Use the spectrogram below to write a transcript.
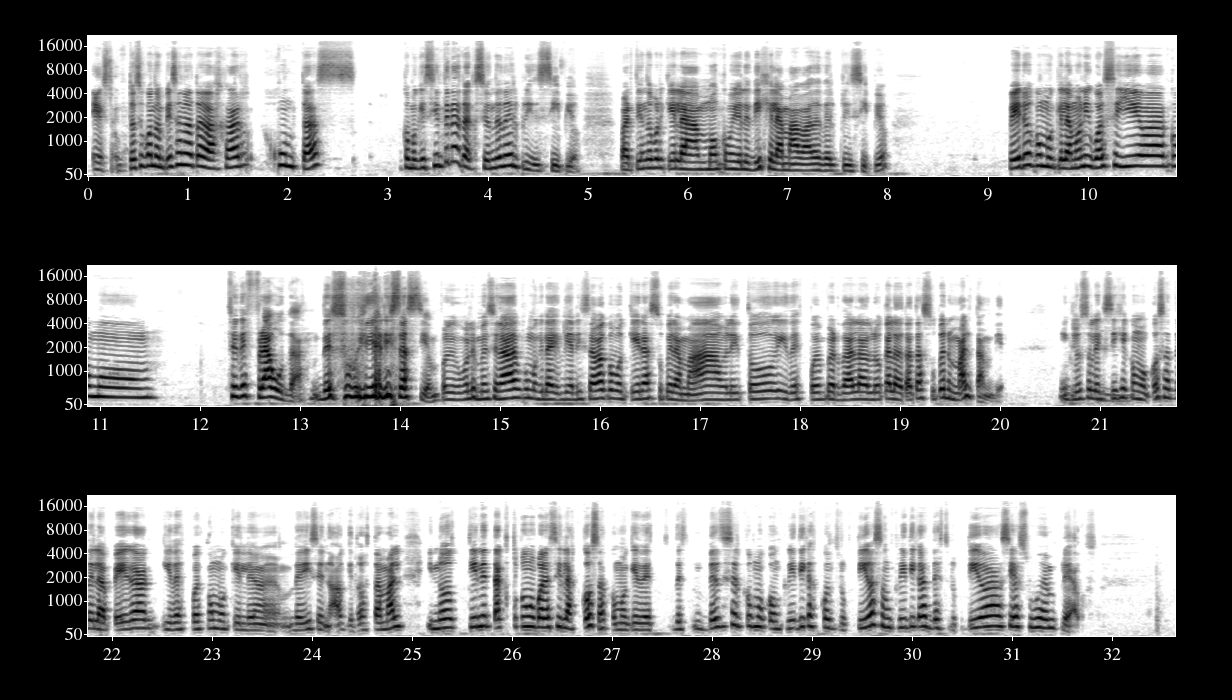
eso. Entonces, cuando empiezan a trabajar juntas, como que sienten atracción desde el principio. Partiendo porque la Mon, como yo les dije, la amaba desde el principio. Pero como que la Mon igual se lleva como. se defrauda de su idealización. Porque como les mencionaba, como que la idealizaba como que era súper amable y todo. Y después, en verdad, la loca la trata súper mal también. Incluso le exige como cosas de la pega y después como que le, le dice, no, que todo está mal. Y no tiene tacto como para decir las cosas. Como que de- de- en vez de ser como con críticas constructivas, son críticas destructivas hacia sus empleados.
